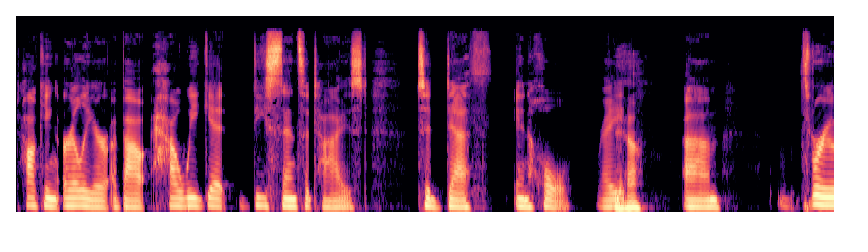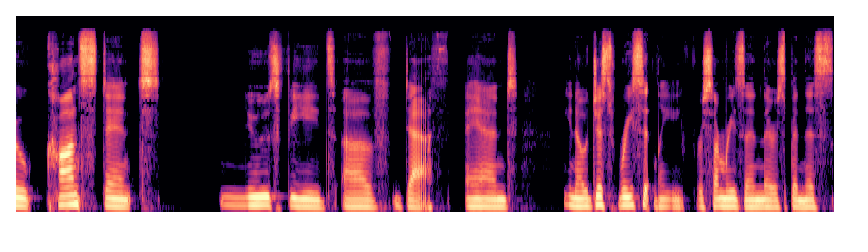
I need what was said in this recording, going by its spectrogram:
talking earlier about how we get desensitized to death in whole, right? yeah um, through constant news feeds of death. And, you know, just recently, for some reason, there's been this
